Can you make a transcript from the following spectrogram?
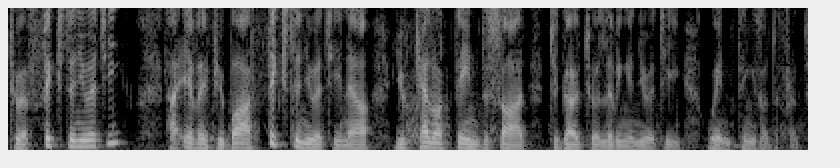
to a fixed annuity. However, if you buy a fixed annuity now, you cannot then decide to go to a living annuity when things are different.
